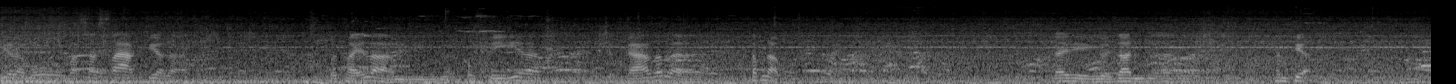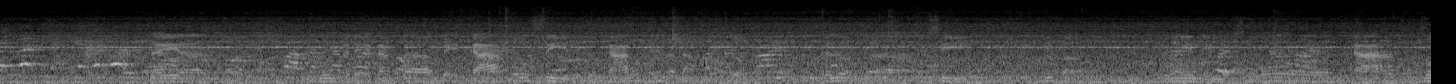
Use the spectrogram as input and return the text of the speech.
kia là mô và xa xa kia là tôi thấy là không khí ờ, chợ cá rất là tấp nập. Đây thì người dân ờ, thân thiện. Đây luôn phải để các bể cá, oxy để cho cá có thể là đảm bảo được cái lượng oxy hít vào tuy nhiên thì một số cá do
